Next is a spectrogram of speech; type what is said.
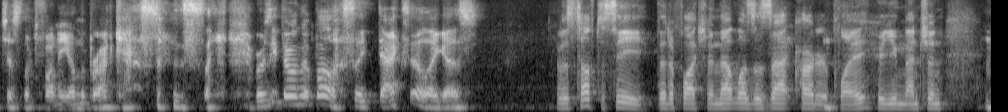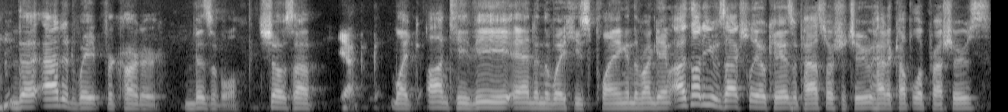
just looked funny on the broadcast. it's like, where's he throwing that ball? It's like Dax Hill, I guess. It was tough to see the deflection. That was a Zach Carter play, who you mentioned. Mm-hmm. The added weight for Carter visible shows up yeah. like on TV and in the way he's playing in the run game. I thought he was actually okay as a pass rusher too. Had a couple of pressures.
